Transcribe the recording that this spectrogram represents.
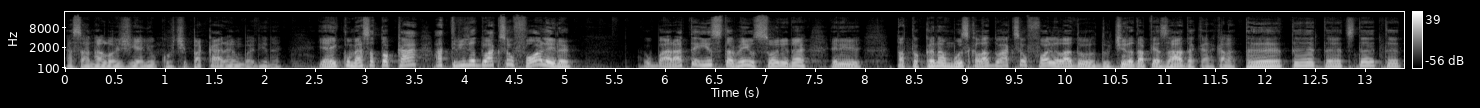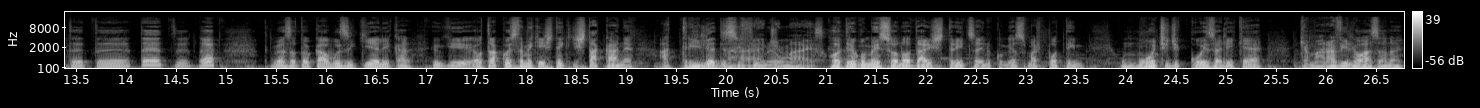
essa analogia ali, eu curti pra caramba ali, né? E aí começa a tocar a trilha do Axel Foley, né? O barato é isso também, o Sony, né? Ele tá tocando a música lá do Axel Foley, lá do, do Tira da Pesada, cara. Aquela. Né? Tu Começa a tocar a musiquinha ali, cara. E que, é outra coisa também que a gente tem que destacar, né? A trilha desse ah, filme. É demais. Né? Rodrigo mencionou Dar Straits aí no começo, mas, pô, tem um monte de coisa ali que é, que é maravilhosa, né?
